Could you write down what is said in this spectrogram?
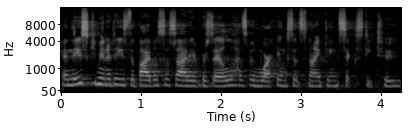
In these communities, the Bible Society of Brazil has been working since 1962.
